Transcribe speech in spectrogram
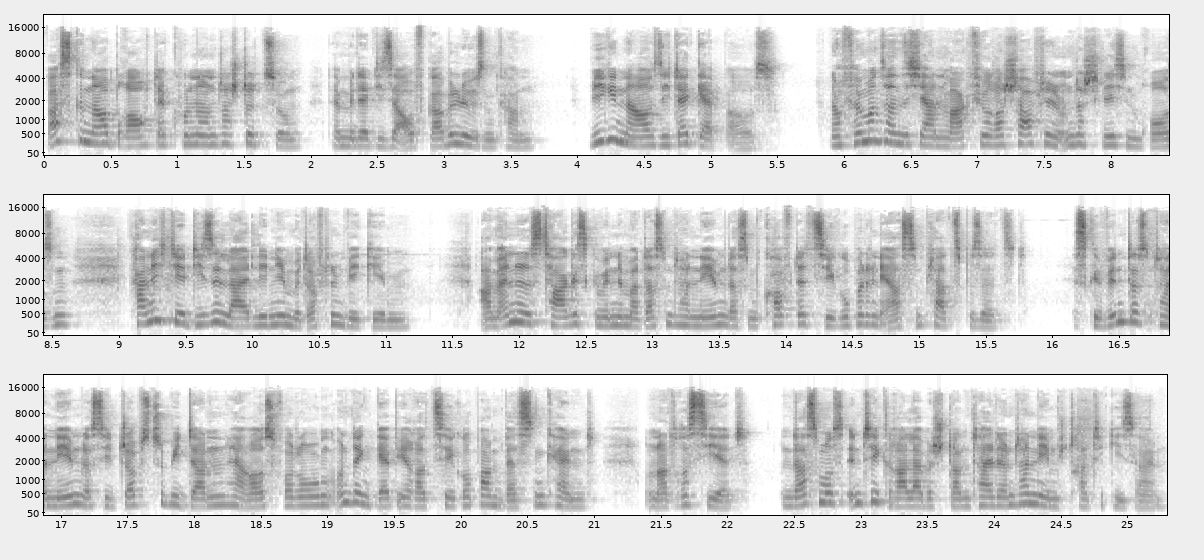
Was genau braucht der Kunde Unterstützung, damit er diese Aufgabe lösen kann? Wie genau sieht der Gap aus? Nach 25 Jahren Marktführerschaft in unterschiedlichen Branchen kann ich dir diese Leitlinie mit auf den Weg geben. Am Ende des Tages gewinnt immer das Unternehmen, das im Kopf der Zielgruppe den ersten Platz besetzt. Es gewinnt das Unternehmen, das die Jobs to be done, Herausforderungen und den Gap ihrer Zielgruppe am besten kennt und adressiert. Und das muss integraler Bestandteil der Unternehmensstrategie sein.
